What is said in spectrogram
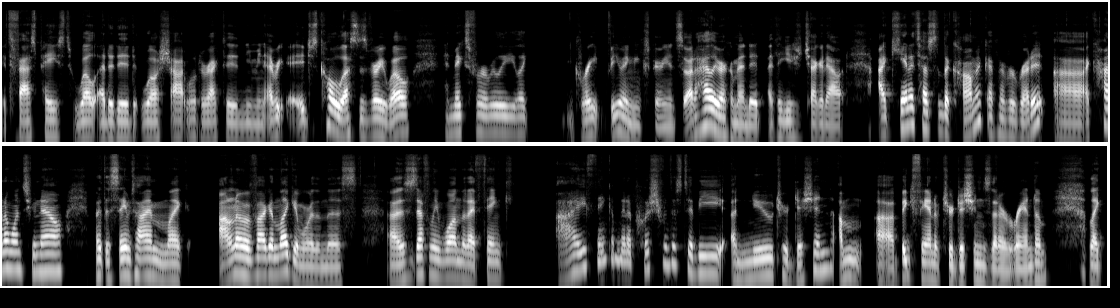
it's fast paced well edited well shot well directed i mean every it just coalesces very well and makes for a really like great viewing experience. So I'd highly recommend it. I think you should check it out. I can't attest to the comic. I've never read it. Uh, I kind of want to now, but at the same time, I'm like, I don't know if I can like it more than this. Uh, this is definitely one that I think I think I'm gonna push for this to be a new tradition. I'm a big fan of traditions that are random. Like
